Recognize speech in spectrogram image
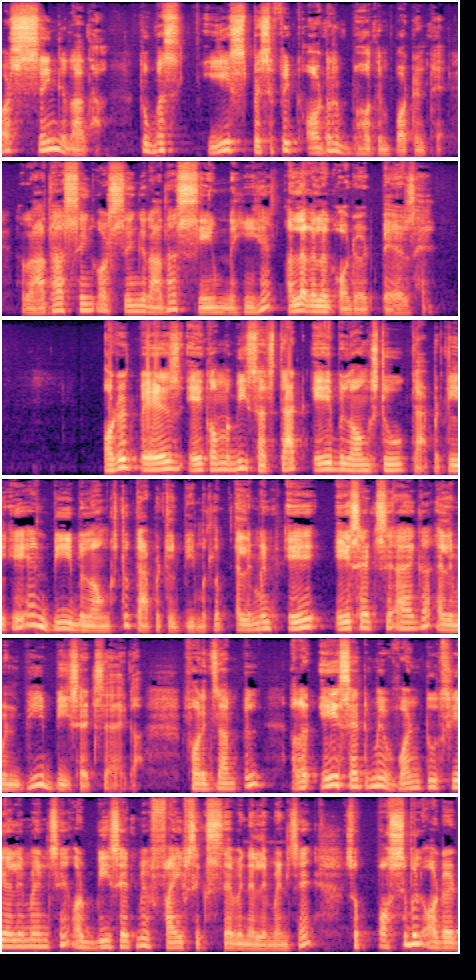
और सिंह राधा। तो बस ये स्पेसिफिक ऑर्डर बहुत इंपॉर्टेंट है। राधा सिंह और सिंह राधा सेम नहीं है अलग अलग ऑर्डर्ड पेयर्स हैं। Ordered pairs A comma B such that A belongs to capital A and B belongs to capital B मतलब एलिमेंट ए ए सेट से आएगा एलिमेंट बी बी सेट से आएगा। फॉर एग्ज़ाम्पल अगर ए सेट में वन टू थ्री एलिमेंट्स हैं और बी सेट में फाइव सिक्स सेवन एलिमेंट्स हैं सो पॉसिबल ऑर्डर्ड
